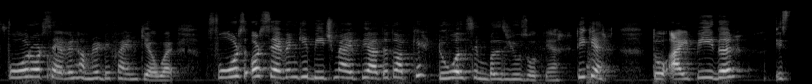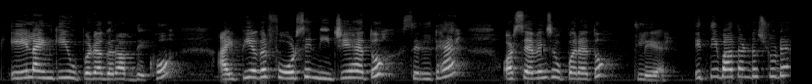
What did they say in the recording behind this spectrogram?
फोर और सेवन हमने डिफाइन किया हुआ है। फोर और सेवन के बीच में आईपी आते हैं तो आपके डुअल सिंबल्स यूज़ होते हैं, ठीक है? तो आईपी इधर, इस ए लाइन के ऊपर अगर आप देखो आईपी अगर फोर से नीचे है तो सिल्ट है और सेवन से ऊपर है तो क्ले है। इतनी बात अंडरस्टूड है?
